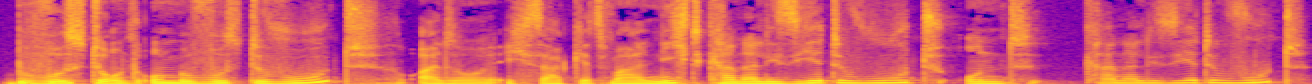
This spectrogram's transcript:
bewusste und unbewusste Wut, also ich sage jetzt mal nicht kanalisierte Wut und kanalisierte Wut,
